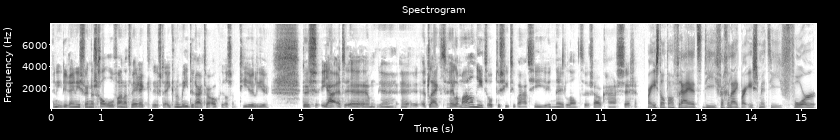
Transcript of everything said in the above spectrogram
En iedereen is weer naar school of aan het werk. Dus de economie draait er ook weer als een tierenlier. Dus ja, het, uh, uh, het lijkt helemaal niet op de situatie in Nederland, zou ik haast zeggen. Maar is dat dan vrijheid die vergelijkbaar is met die voor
